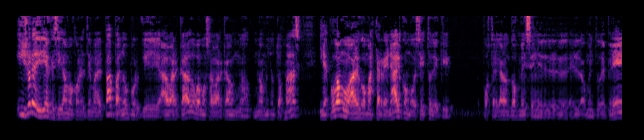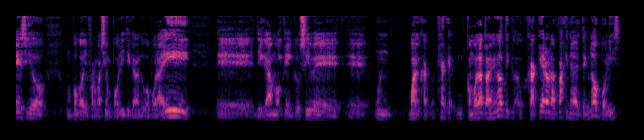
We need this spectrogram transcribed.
Y yo le diría que sigamos con el tema del Papa, ¿no? Porque abarcado, vamos a abarcar unos, unos minutos más, y después vamos a algo más terrenal, como es esto de que postergaron dos meses el, el aumento de precio, un poco de información política que anduvo por ahí, eh, digamos que inclusive eh, un, bueno, como dato anecdótico, hackearon la página de Tecnópolis.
